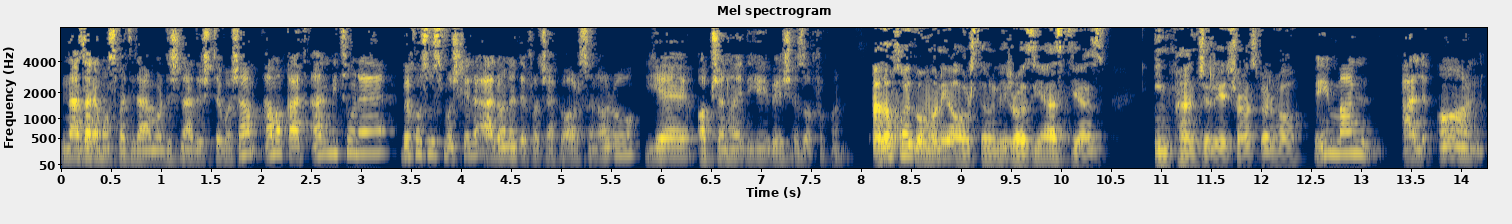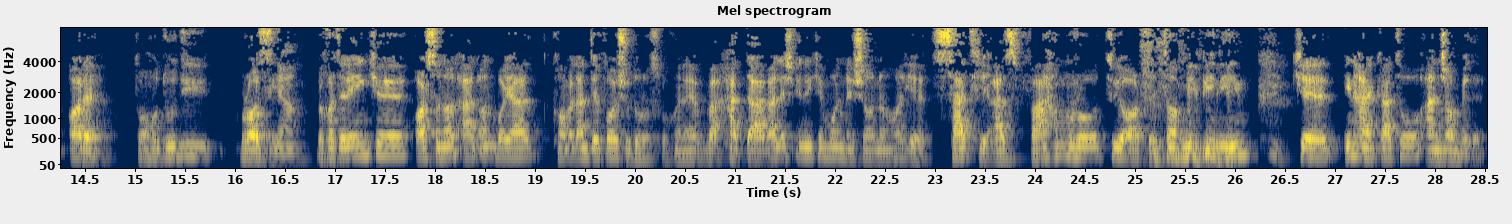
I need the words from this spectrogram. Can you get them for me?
نظر مثبتی در موردش نداشته باشم اما قطعا می‌تونه به خصوص مشکل الان دفاع چپ آرسنال رو یه option های دیگه بهش اضافه کنه. الان خود به عنوان یه آرسنالی راضی هستی از این پنجره ترانسفرها؟ ببین من الان آره تا حدودی راضیم. به خاطر اینکه آرسنال الان باید کاملا دفاعش رو درست بکنه و حداقلش اینه که ما نشانه های سطحی از فهم رو توی آرتتا می‌بینیم که این حرکت رو انجام بده.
